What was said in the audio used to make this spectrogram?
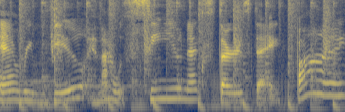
and review, and I will see you next Thursday. Bye.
